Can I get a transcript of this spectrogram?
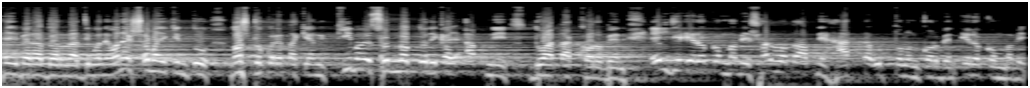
ভাই বেরাদররা জীবনে অনেক সময় কিন্তু নষ্ট করে থাকেন। কীভাবে সুন্নত তরিকায় আপনি দোয়াটা করবেন? এই যে এরকমভাবে সর্বত আপনি হাতটা উত্তোলন করবেন এরকম ভাবে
